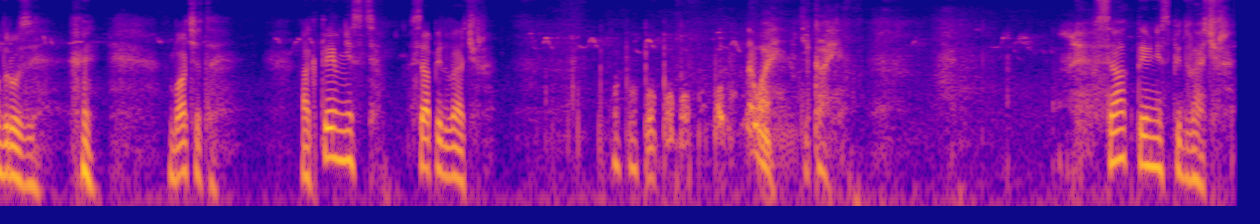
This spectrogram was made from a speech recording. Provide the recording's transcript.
Ну, друзі, бачите, активність вся під вечір. Давай, тікай. Вся активність під вечір.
